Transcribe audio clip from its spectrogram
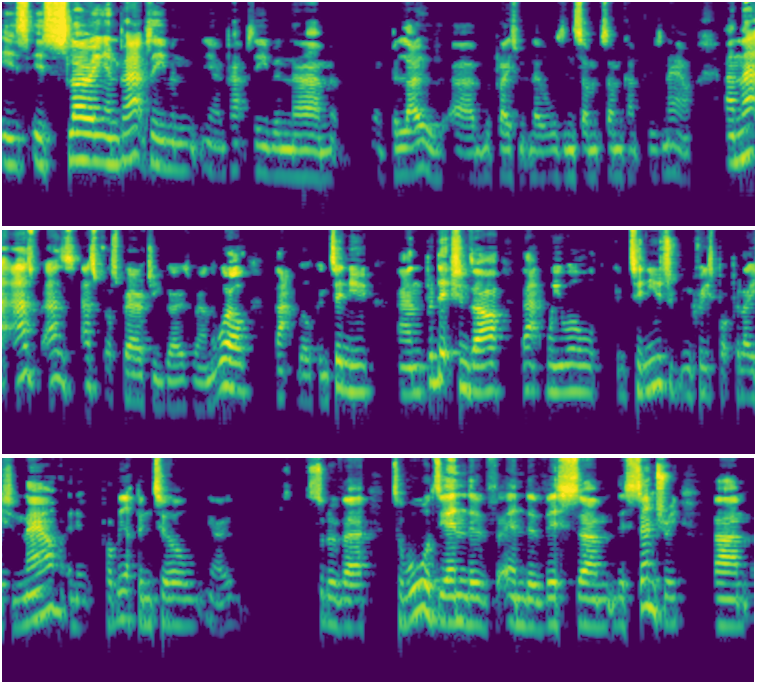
is is slowing and perhaps even you know perhaps even um, below um, replacement levels in some some countries now. And that as as as prosperity grows around the world, that will continue. And predictions are that we will continue to increase population now, and it, probably up until you know sort of uh, towards the end of end of this um, this century, um,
